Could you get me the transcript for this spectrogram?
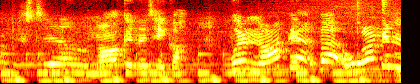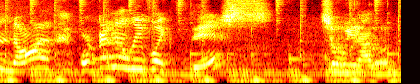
I'm still not gonna take off. We're not gonna, but we're gonna not. We're gonna leave like this. So we have.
